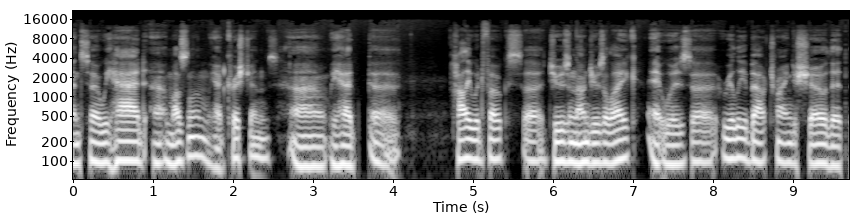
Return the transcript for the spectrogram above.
And so we had uh, a Muslim, we had Christians, uh, we had uh, Hollywood folks, uh, Jews and non Jews alike. It was really about trying to show that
